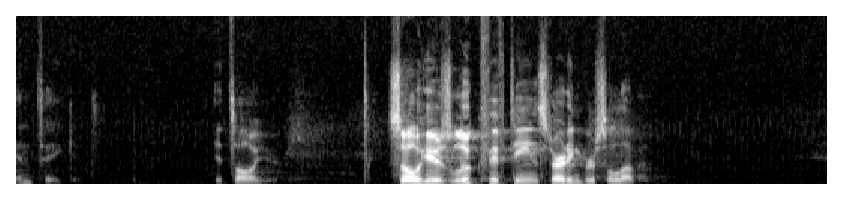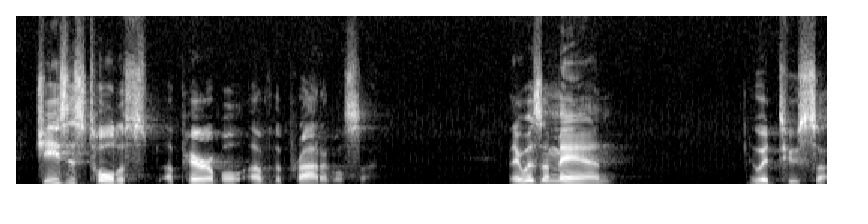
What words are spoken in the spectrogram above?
and take it. It's all yours. So here's Luke 15, starting verse 11. Jesus told us a parable of the prodigal son. There was a man who had two sons.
